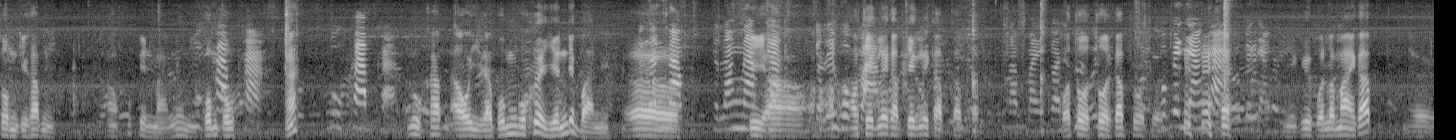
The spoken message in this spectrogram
สมติครับนี่เอาผู้เป็นหมากเรื่องนี้ผมก็ค่ะฮะลูกครับค่ะลูกครับเอาอีกแล้วผมบ่เคยเห็นเด้บ้านนี้เออกำลังนับที่กำลัเอางนับกันก็เลยบ่เอาเช็คเลยครับเช็คเลยครับครับครับนับใหม่ก่อนขอโทษโทษครับโทษโทษเป็นยังค่ะเป็นยังนี่คือผลไม้ครับเออ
